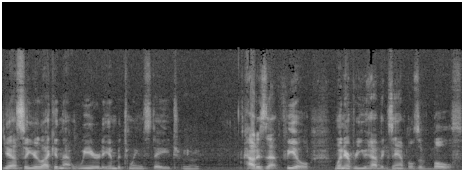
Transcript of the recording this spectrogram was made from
Yeah, so you're like in that weird in between stage. Mhm. How does that feel whenever you have examples of both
